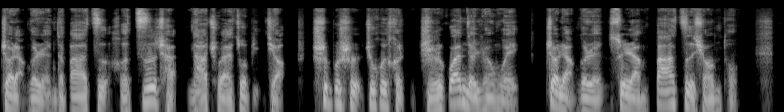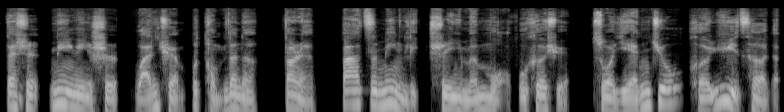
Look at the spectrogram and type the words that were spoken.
这两个人的八字和资产拿出来做比较，是不是就会很直观的认为这两个人虽然八字相同，但是命运是完全不同的呢？当然，八字命理是一门模糊科学，所研究和预测的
